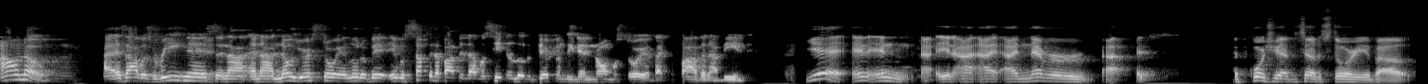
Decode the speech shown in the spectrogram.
I don't know. As I was reading this, yeah. and I and I know your story a little bit, it was something about it that was hitting a little differently than the normal story of like the father not being there. Yeah, and and, and I, I I never. I, of course, you have to tell the story about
